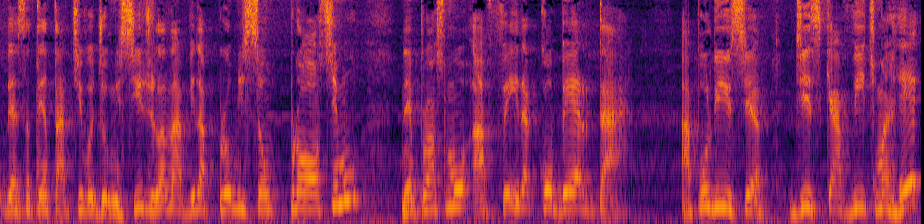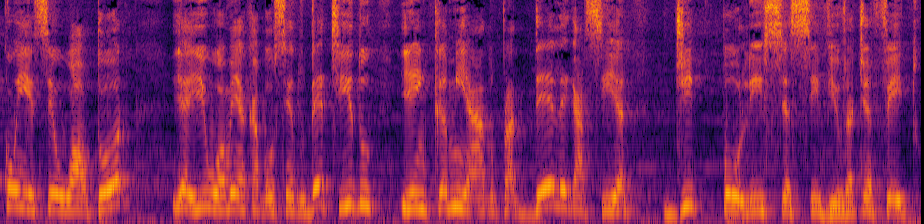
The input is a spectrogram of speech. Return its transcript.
dessa tentativa de homicídio lá na Vila Promissão, próximo, né, próximo à Feira Coberta. A polícia diz que a vítima reconheceu o autor e aí o homem acabou sendo detido e encaminhado para delegacia de polícia civil. Já tinha feito,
